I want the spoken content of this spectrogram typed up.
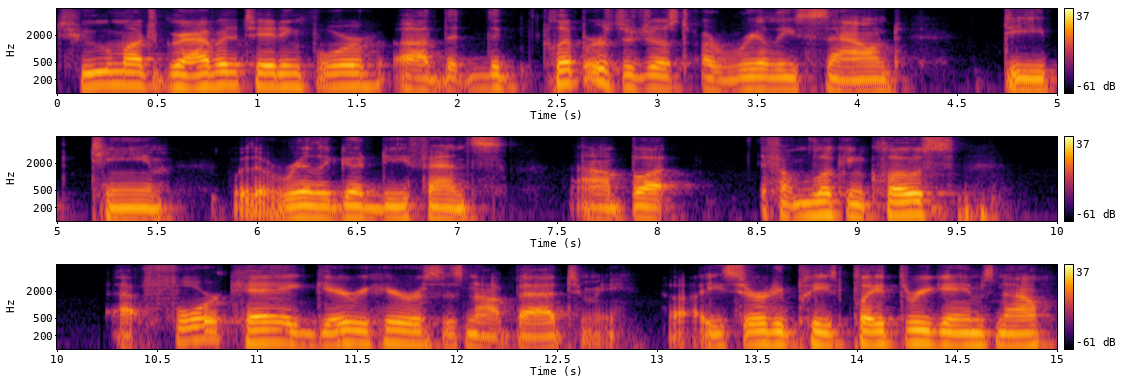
too much gravitating for. Uh, the the Clippers are just a really sound, deep team with a really good defense. Uh, but if I'm looking close at 4K, Gary Harris is not bad to me. Uh, he's already he's played three games now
